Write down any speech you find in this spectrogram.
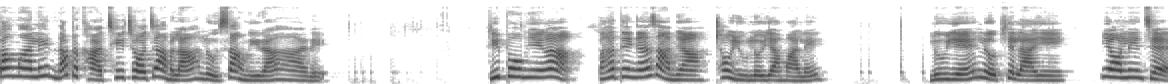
ကောင်မလေးနောက်တစ်ခါခြေချော်ကြမလားလို့စောင့်နေတာတဲ့။ဒီပုံမြင်ကဘာသင်ခန်းစာများထုတ်ယူလို့ရမှာလဲ။လူရဲလို့ဖြစ်လာရင် မျော်လင့်ချက်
